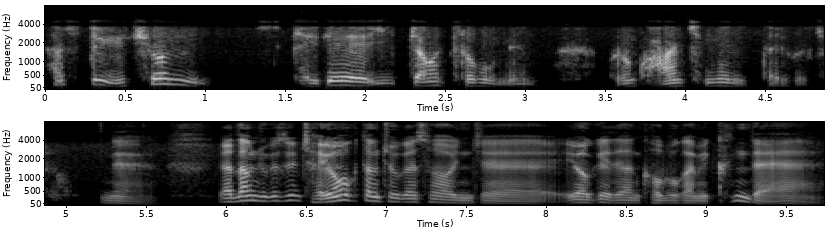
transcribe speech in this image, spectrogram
사실 또 유치원 개개 입장을 들어보면 그런 과한 측면이 있다 이거죠. 네. 야당 쪽에서는 자유한국당 쪽에서 이제 여기에 대한 거부감이 큰데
